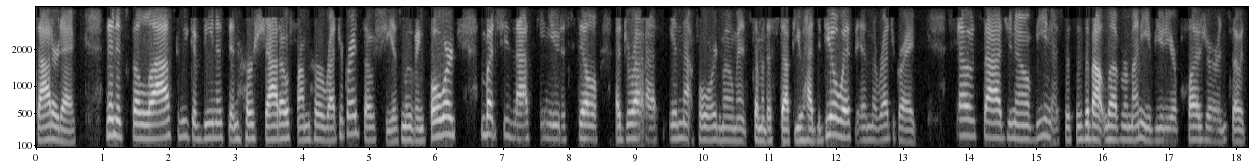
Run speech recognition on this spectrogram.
Saturday. Then it's the last week of Venus in her shadow from her retrograde, so she is moving forward, but she's asking you to still address in that forward moment some of the stuff you had to deal with in the retrograde so Sag, you know, Venus. This is about love or money, beauty or pleasure. And so it's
